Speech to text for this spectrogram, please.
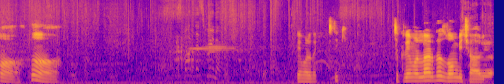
Aa, aa. Spotted that screamer. Screamer'ı da kestik. Screamer'lar da zombi çağırıyor.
